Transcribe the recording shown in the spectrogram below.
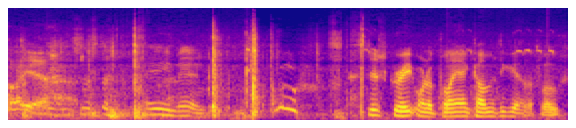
Oh yeah. Sister. Amen. Whew. It's just great when a plan comes together, folks.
